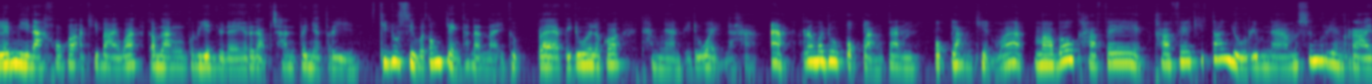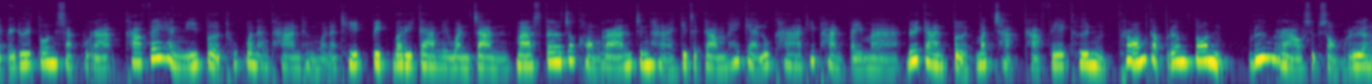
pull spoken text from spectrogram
เล่มนี้นะเขาก็อธิบายว่ากำลังเรียนอยู่ในระดับชั้นปริญญาตรี คิดดูสิว่าต้องเก่งขนาดไหน คือแปลไปด้วยแล้วก็ทำงานไปด้วยนะคะอะเรามาดูปกหลังกันปกหลังเขียนว่า Marble Cafe คาเฟ่ที่ตั้งอยู่ริมน้ำซึ่งเรียงรายไปด้วยต้นซากุระคาเฟ่แห่งนี้เปิดทุกวันอังคารถึงวันอาทิตย์ ปิดบริการในวันจันทร์มาสเตอร์เจ้าของร้านจึงหากิจกรรมให้แก่ลูกค้าที่ผ่านไปมา ด้วยการเปิดมัทฉะคาเฟ่ขึ้น พร้อมกับเริ่มต้นเรื่องราว 12 เรื่อง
